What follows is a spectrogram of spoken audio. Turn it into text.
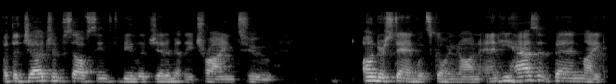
But the judge himself seems to be legitimately trying to understand what's going on. And he hasn't been like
